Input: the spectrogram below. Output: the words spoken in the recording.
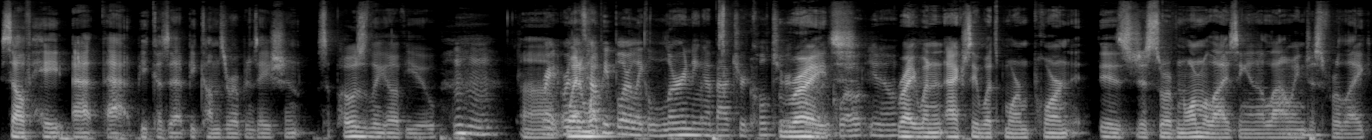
self-hate at that because that becomes a representation supposedly of you hmm um, right. Or when- that's how when- people are like learning about your culture. Right. Quote, you know. right when actually what's more important is just sort of normalizing and allowing Mm-hmm. just for like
